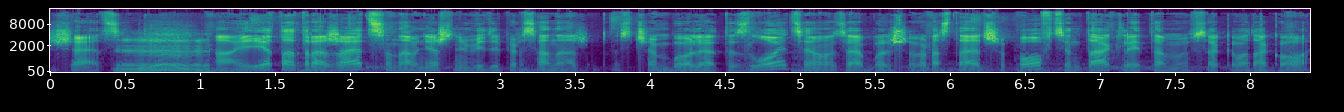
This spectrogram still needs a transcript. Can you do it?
очищается. Mm. А, и это отражается на внешнем виде персонажа. То есть чем более ты злой, тем у тебя больше вырастает шипов, тентаклей там и всякого такого.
